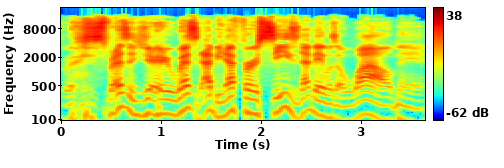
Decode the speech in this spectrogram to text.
Especially Jerry West. That'd be that first season, that man was a wild man.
